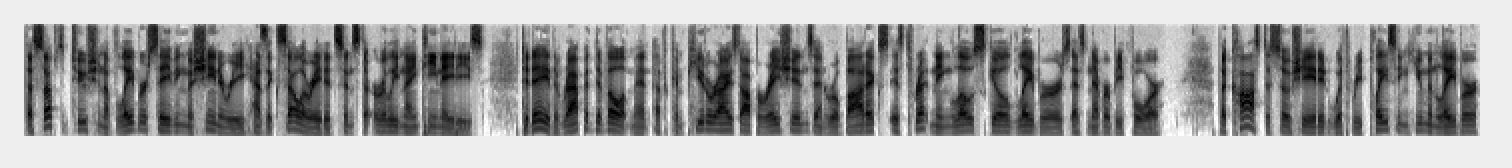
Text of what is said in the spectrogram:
The substitution of labor saving machinery has accelerated since the early 1980s. Today, the rapid development of computerized operations and robotics is threatening low skilled laborers as never before. The costs associated with replacing human labor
